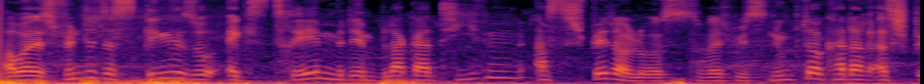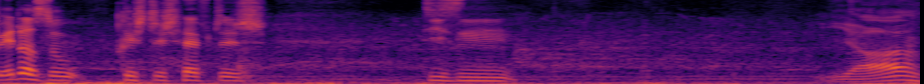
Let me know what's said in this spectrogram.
Aber ich finde, das ginge so extrem mit dem Plakativen erst später los. Zum Beispiel Snoop Dogg hat auch erst später so richtig heftig diesen. Ja,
